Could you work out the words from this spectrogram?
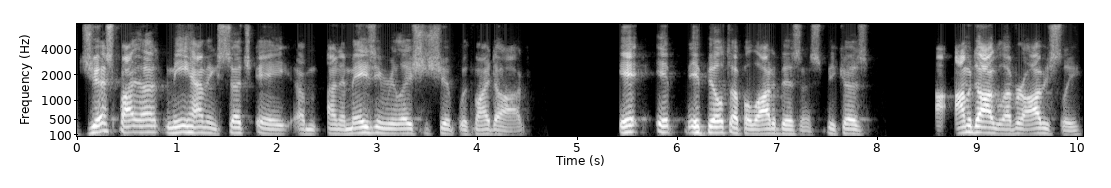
just by uh, me having such a um, an amazing relationship with my dog, it it it built up a lot of business because I'm a dog lover, obviously,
